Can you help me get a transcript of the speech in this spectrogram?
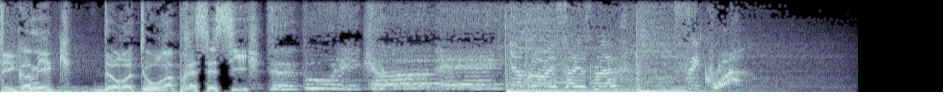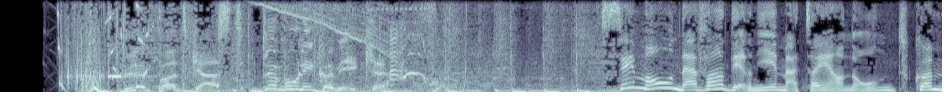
Des comiques, de retour après ceci. 96.9, c'est quoi? Le podcast Debout les comiques. C'est mon avant-dernier matin en ondes, tout comme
